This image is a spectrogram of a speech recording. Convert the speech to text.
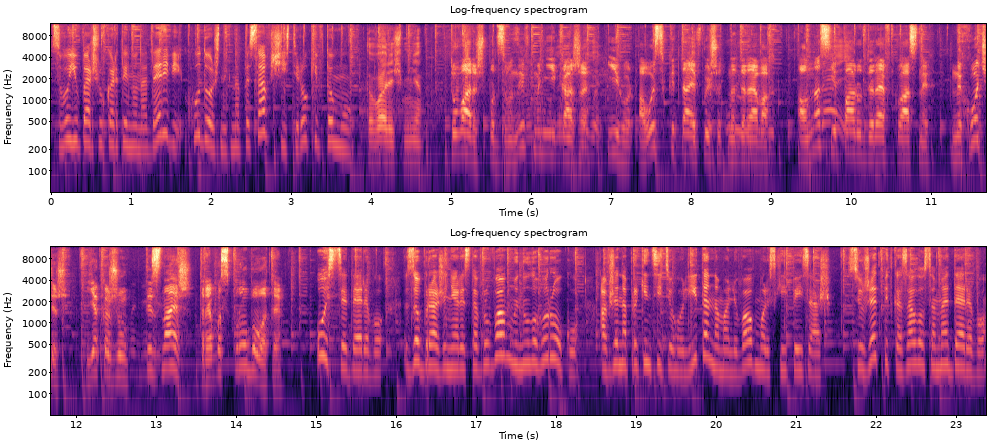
Свою першу картину на дереві художник написав 6 років тому. товарищ мне Товариш подзвонив мені і каже: Ігор, а ось в Китаї пишуть на деревах. А у нас є пару дерев класних. Не хочеш? Я кажу: ти знаєш, треба спробувати. Ось це дерево. Зображення реставрував минулого року, а вже наприкінці цього літа намалював морський пейзаж. Сюжет підказало саме дерево.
